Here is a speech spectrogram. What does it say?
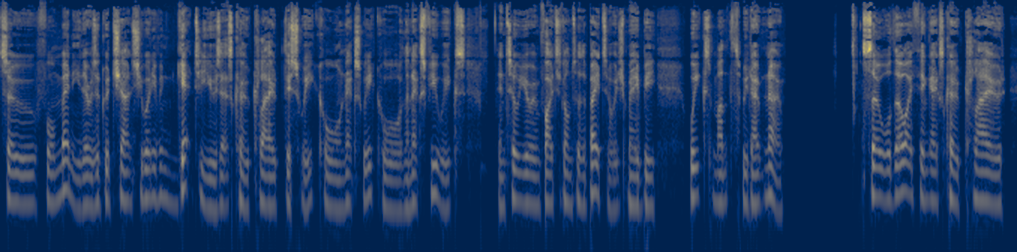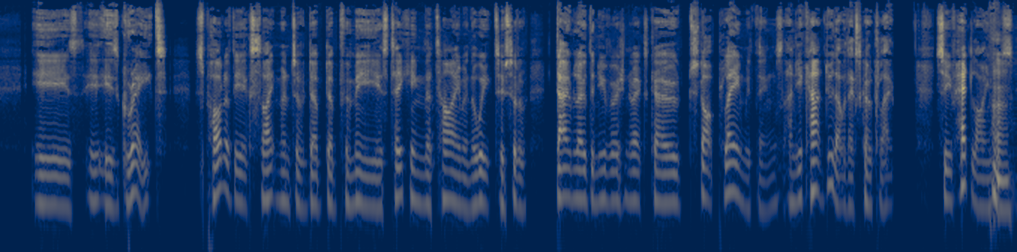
So for many, there is a good chance you won't even get to use Xcode Cloud this week or next week or the next few weeks until you're invited onto the beta, which may be weeks, months, we don't know. So although I think Xcode Cloud is is great, as part of the excitement of DubDub for me is taking the time in the week to sort of download the new version of Xcode, start playing with things, and you can't do that with Xcode Cloud. So you've headlines. Hmm.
